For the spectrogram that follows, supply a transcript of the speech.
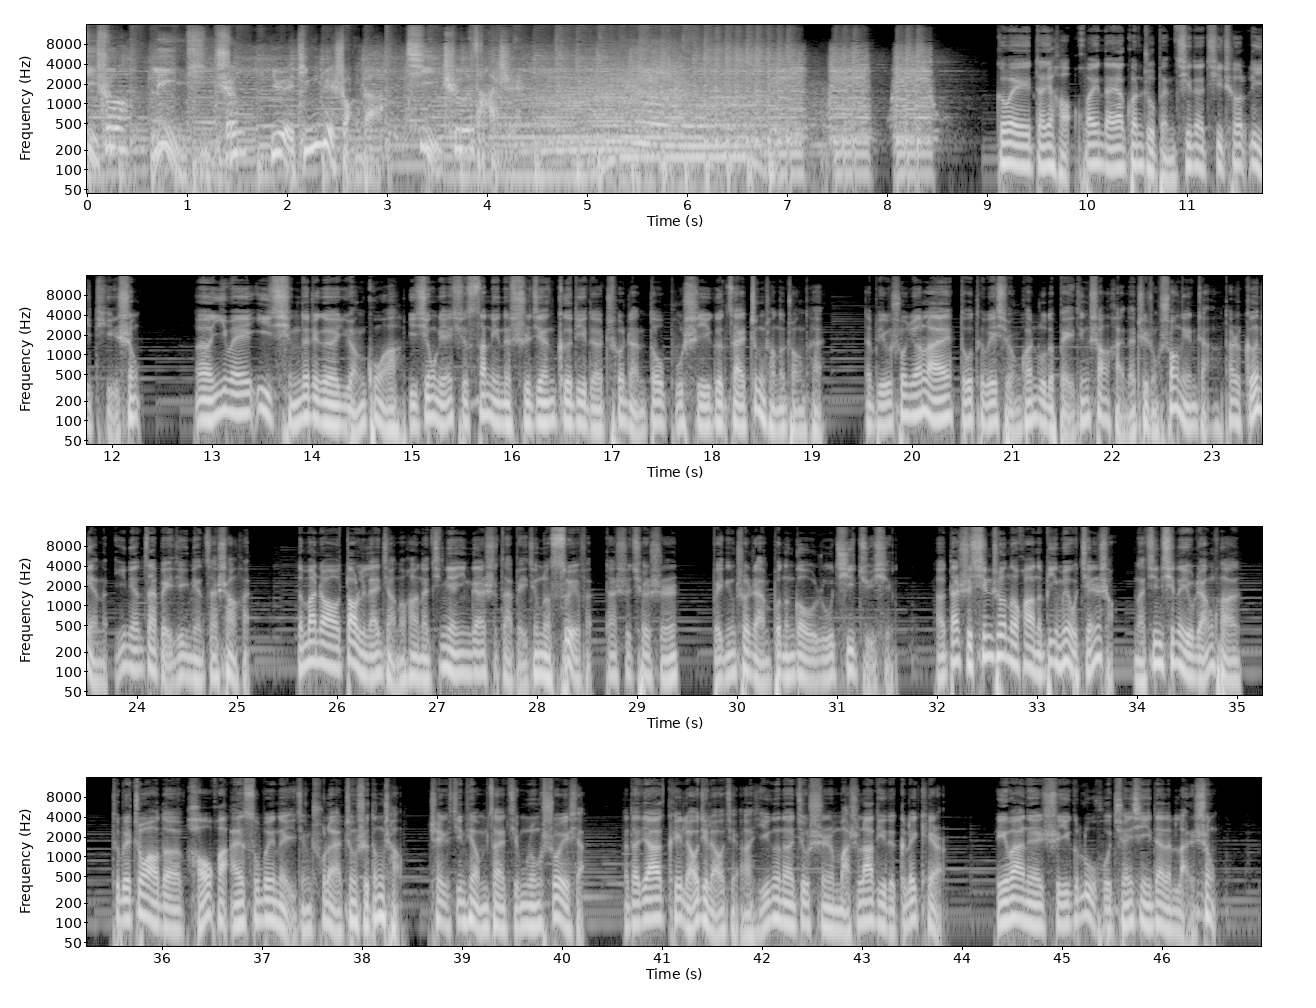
汽车立体声，越听越爽的汽车杂志。各位大家好，欢迎大家关注本期的汽车立体声。呃，因为疫情的这个缘故啊，已经连续三年的时间，各地的车展都不是一个在正常的状态。那比如说，原来都特别喜欢关注的北京、上海的这种双年展，它是隔年的，一年在北京，一年在上海。那么按照道理来讲的话呢，今年应该是在北京的四月份，但是确实北京车展不能够如期举行啊。但是新车的话呢，并没有减少。那近期呢，有两款特别重要的豪华 SUV 呢，已经出来正式登场。这个今天我们在节目中说一下。那大家可以了解了解啊，一个呢就是玛莎拉蒂的 g l a c a r 另外呢是一个路虎全新一代的揽胜，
